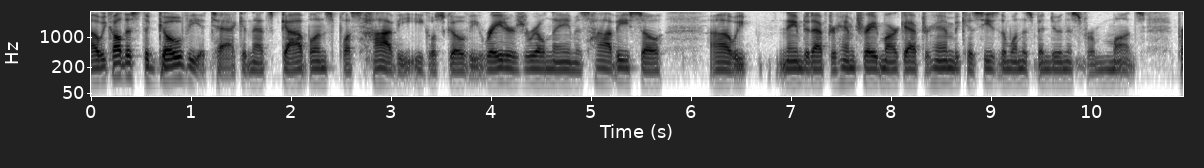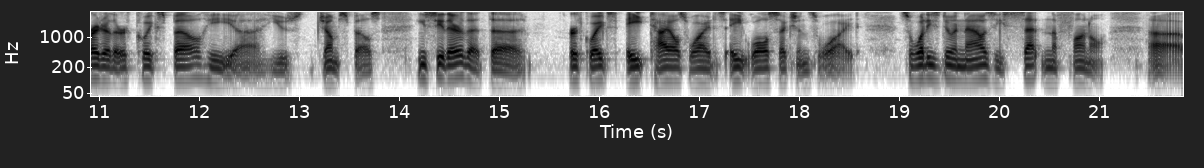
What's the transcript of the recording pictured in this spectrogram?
Uh, we call this the GoVi attack, and that's goblins plus Javi equals GoVi. Raider's real name is Javi, so uh, we named it after him, trademark after him, because he's the one that's been doing this for months. Prior to the earthquake spell, he uh, used jump spells. You see there that uh, earthquake's eight tiles wide. It's eight wall sections wide. So what he's doing now is he's setting the funnel. Uh,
